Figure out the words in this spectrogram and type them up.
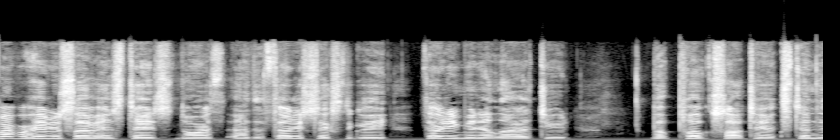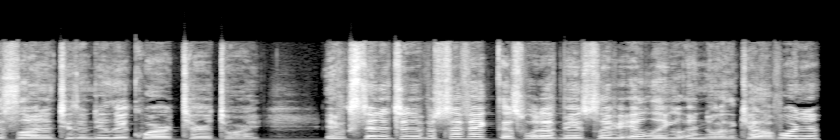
by prohibiting slavery in states north of the 36 degree 30 minute latitude, but Polk sought to extend this line into the newly acquired territory. If extended to the Pacific, this would have made slavery illegal in Northern California,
